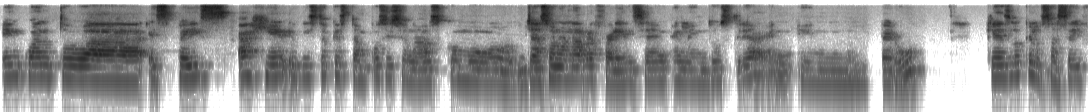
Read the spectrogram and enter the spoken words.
en cuanto a Space AG, he visto que están posicionados como, ya son una referencia en, la industria en, Perú. ¿Qué es lo que los hace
